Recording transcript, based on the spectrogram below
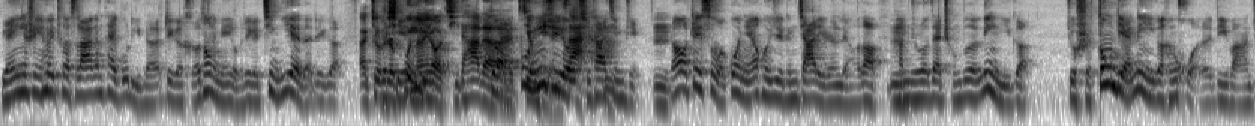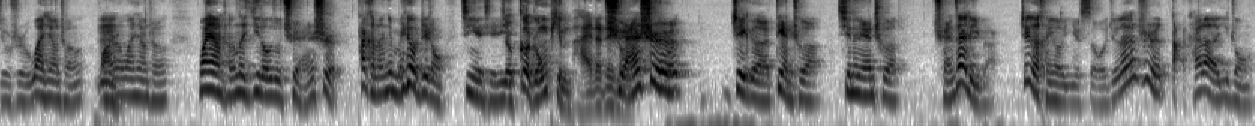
原因是因为特斯拉跟太古里的这个合同里面有这个竞业的这个啊，就是不能有其他的对，不允许有其他竞品。嗯然后这次我过年回去跟家里人聊到，嗯他们就说在成都的另一个，就是东边另一个很火的地方，就是万象城，华嗯润万象城。万象城的一楼就全是，它可能就没有这种竞业协议就，各种品牌的这种。全是这个电车、新能源车全在里边儿，这个很有意思。我觉得是打开了一种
